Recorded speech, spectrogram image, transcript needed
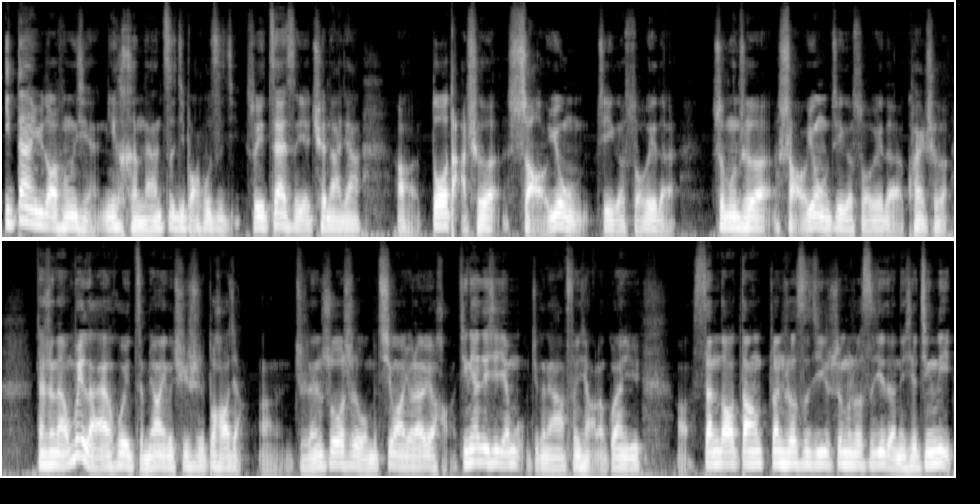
一旦遇到风险，你很难自己保护自己。所以在此也劝大家啊，多打车，少用这个所谓的顺风车，少用这个所谓的快车。但是呢，未来会怎么样一个趋势不好讲啊，只能说是我们期望越来越好。今天这期节目就跟大家分享了关于啊三刀当专车司机、顺风车司机的那些经历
